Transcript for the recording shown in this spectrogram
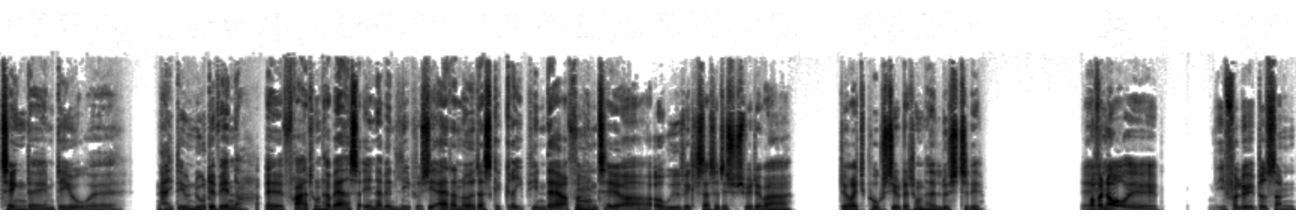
tænkte, jamen det er jo, øh, nej, det er jo nu, det vender, øh, fra at hun har været så indadvendt. Lige pludselig er der noget, der skal gribe hende der og få Mm. hende til at, at udvikle sig. Så det synes vi, det var, det var rigtig positivt, at hun havde lyst til det. Og hvornår øh, i forløbet, sådan,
